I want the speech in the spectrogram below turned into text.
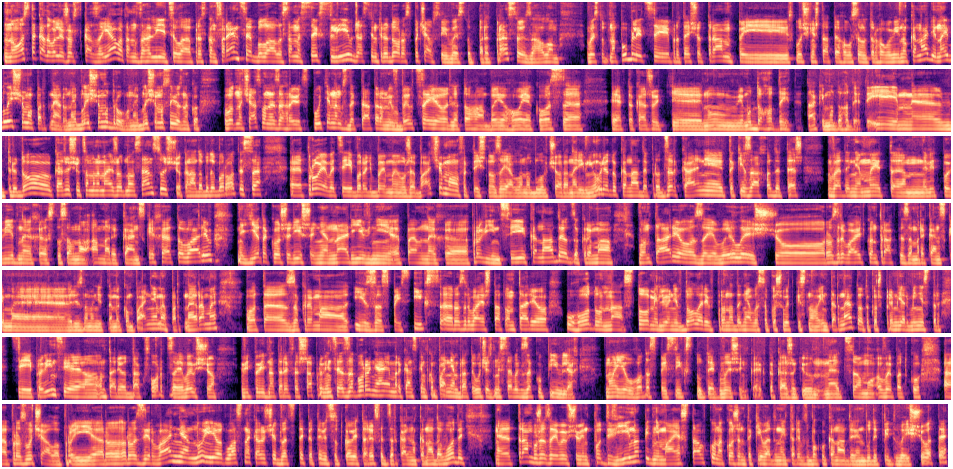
Ну, ось така доволі жорстка заява. Там взагалі ціла прес-конференція була, але саме з цих слів Джастін Трюдо розпочав свій виступ перед пресою. Загалом виступ на публіці про те, що Трамп і Сполучені Штати оголосили торгову війну Канаді, найближчому партнеру, найближчому другу, найближчому союзнику. Водночас вони заграють з Путіним, з диктатором і вбивцею для того, аби його якось. Як то кажуть, е, ну йому догодити, так йому догодити. І е, Трюдо каже, що в цьому немає жодного сенсу, що Канада буде боротися. Е, прояви цієї боротьби ми вже бачимо. Фактично заявлено було вчора на рівні уряду Канади про дзеркальні такі заходи. Теж введення мит ем, відповідних е, стосовно американських е, товарів. Є також рішення на рівні е, певних провінцій Канади. От, зокрема, в Онтаріо заявили, що розривають контракти з американськими різноманітними компаніями, партнерами. От, е, зокрема, із SpaceX е, розриває штат Онтаріо угоду на 100 мільйонів доларів про надання високошвидкісного інтернету. Також прем'єр-міністр цієї провінції е, Онтаріо Дак Форд заявив, що відповідно тарифи США провінція забороняє американським компаніям брати участь в місцевих закупівлях. Ну і угода SpaceX тут як вишенька, як то кажуть, у е, цьому випадку е, прозвучало про її розірвання. Ну і от, власне кажучи, 25% тарифи дзеркально Канада вводить. Е, Трамп уже заявив, що він подвійно піднімає ставку на кожен такий введений тариф з боку Канади. Він буде підвищувати.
